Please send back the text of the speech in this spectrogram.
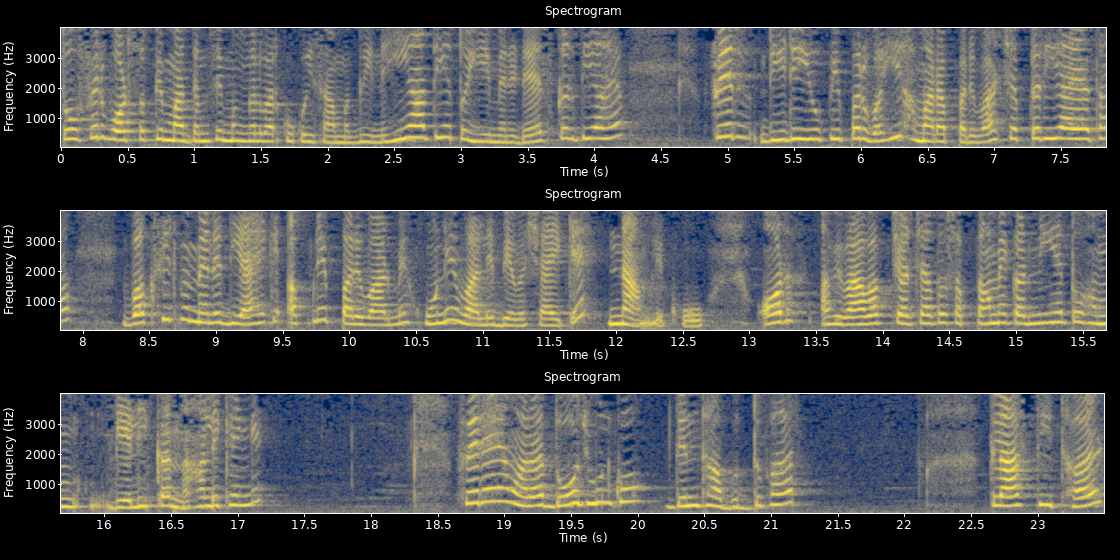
तो फिर व्हाट्सएप के माध्यम से मंगलवार को कोई सामग्री नहीं आती है तो ये मैंने डैश कर दिया है। फिर डीडी यूपी पर वही हमारा परिवार चैप्टर ही आया था। वर्कशीट में मैंने दिया है कि अपने परिवार में होने वाले व्यवसाय के नाम लिखो। और अभिभावक चर्चा तो सप्ताह में करनी है तो हम डेली का नहा लिखेंगे। फिर है हमारा दो जून को, दिन था बुधवार क्लास थी थर्ड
